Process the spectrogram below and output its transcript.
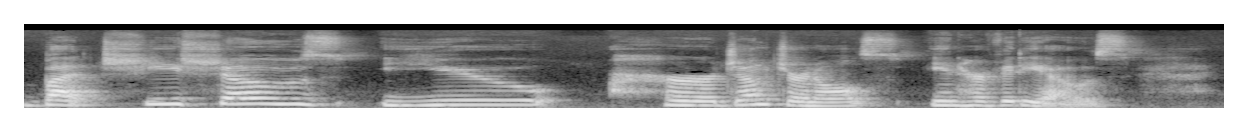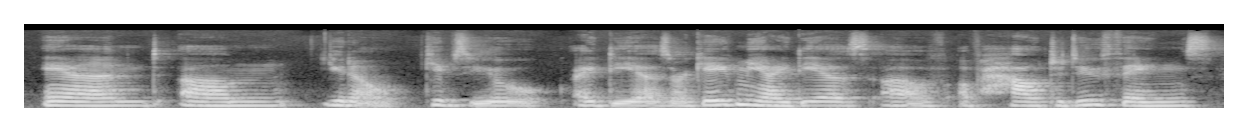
But she shows you her junk journals in her videos and um, you know gives you ideas or gave me ideas of of how to do things.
